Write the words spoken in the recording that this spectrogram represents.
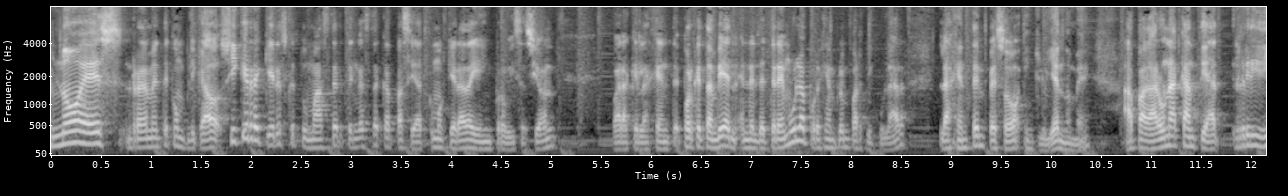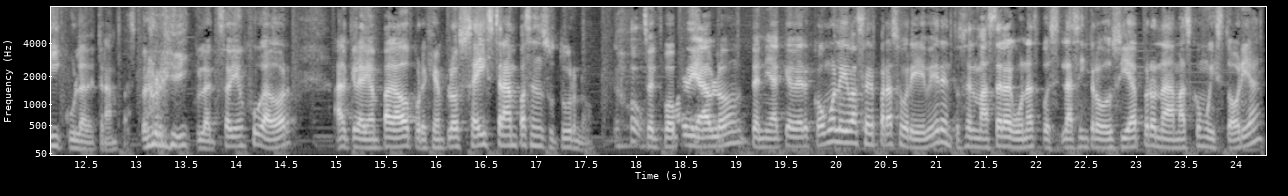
No es realmente complicado. Sí que requieres que tu máster tenga esta capacidad como quiera de improvisación para que la gente, porque también en el de Trémula, por ejemplo, en particular, la gente empezó, incluyéndome, a pagar una cantidad ridícula de trampas, pero ridícula. Entonces había un jugador al que le habían pagado, por ejemplo, seis trampas en su turno. Oh. Entonces el pobre diablo tenía que ver cómo le iba a hacer para sobrevivir. Entonces el máster algunas pues las introducía, pero nada más como historia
